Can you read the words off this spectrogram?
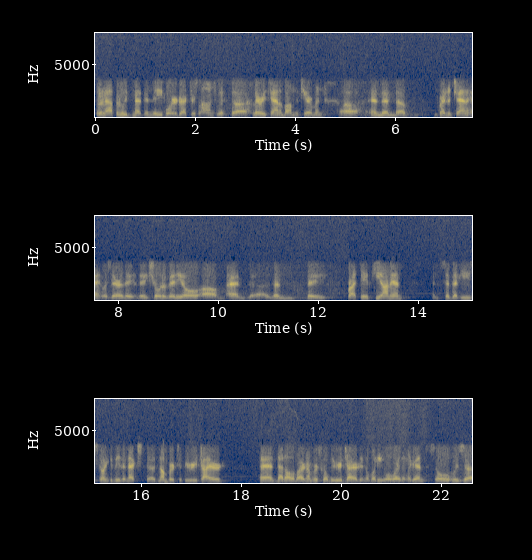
What happened, we'd met in the board of directors lounge with uh, Larry Tannenbaum, the chairman, uh, and then uh, Brendan Shanahan was there. They they showed a video, um, and uh, then they brought Dave Keon in and said that he's going to be the next uh, number to be retired and that all of our numbers will be retired and nobody will wear them again. So it was uh,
